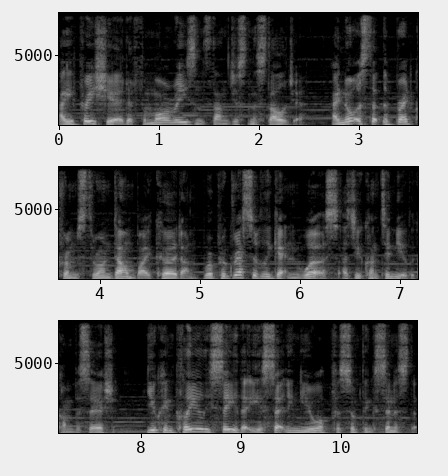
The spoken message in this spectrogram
I appreciated it for more reasons than just nostalgia. I noticed that the breadcrumbs thrown down by Kurdan were progressively getting worse as you continue the conversation. You can clearly see that he is setting you up for something sinister.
